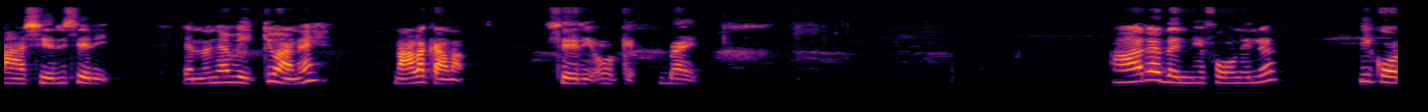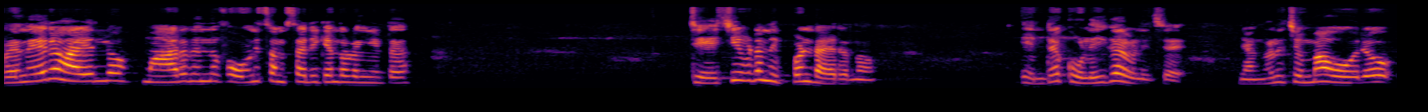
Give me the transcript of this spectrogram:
ആ ശരി ശരി. എന്നാൽ ഞാൻ വെക്കുവാണേ. നാളെ കാണാം. ശരി ഓക്കെ. ബൈ. ആരാ തന്നെ ഫോണിൽ? നീ കുറെ നേരം ആയല്ലോ മാറി നിന്ന് ഫോണിൽ സംസാരിക്കാൻ തുടങ്ങിയിട്ട്. ചേച്ചി ഇവിടെ നിപ്പുണ്ടായിരുന്നു? എന്റെ കൊളീഗ വിളിച്ചേ. ഞങ്ങൾ ചുമ്മാ ഓരോ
